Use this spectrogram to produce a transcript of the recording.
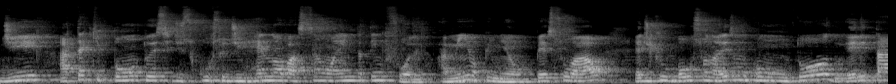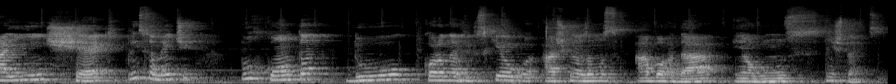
de até que ponto esse discurso de renovação ainda tem fôlego. A minha opinião pessoal é de que o bolsonarismo como um todo ele está aí em xeque, principalmente por conta do coronavírus que eu acho que nós vamos abordar em alguns instantes.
